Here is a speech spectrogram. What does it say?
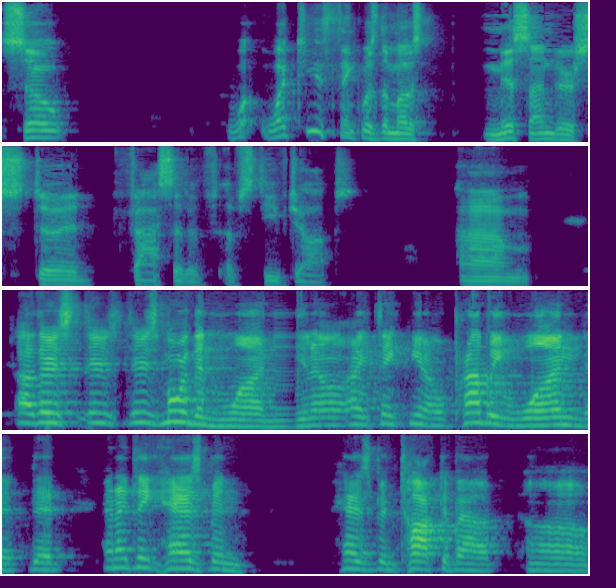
So what what do you think was the most misunderstood facet of, of steve jobs? Um, uh, there's there's there's more than one you know i think you know probably one that that and i think has been has been talked about uh,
